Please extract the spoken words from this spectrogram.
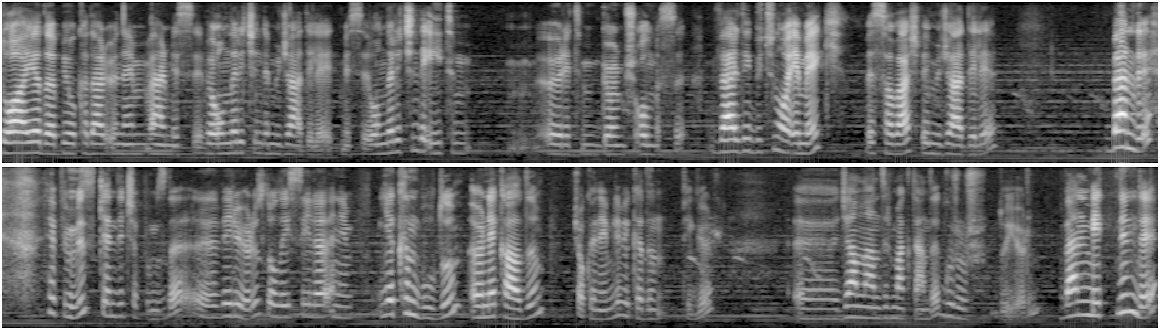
doğaya da bir o kadar önem vermesi ve onlar için de mücadele etmesi, onlar için de eğitim, öğretim görmüş olması, verdiği bütün o emek ve savaş ve mücadele ben de hepimiz kendi çapımızda e, veriyoruz. Dolayısıyla hani yakın bulduğum, örnek aldığım çok önemli bir kadın figür e, canlandırmaktan da gurur duyuyorum. Ben metnin de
